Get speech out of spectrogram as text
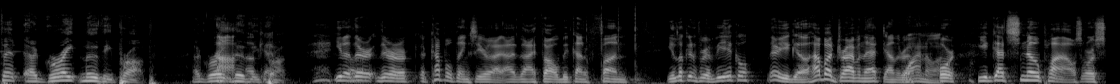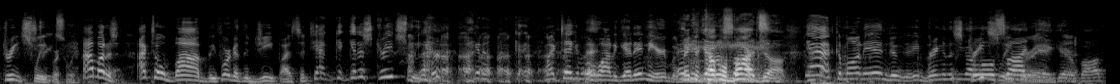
fit a great movie prop. A great Ah, movie okay. prop. You know, there there are a couple things here I, I, I thought would be kind of fun. You're looking for a vehicle? There you go. How about driving that down the road? Why not? Or you got snow plows or a street sweeper. Street sweeper. How about a, I told Bob before I got the Jeep, I said, yeah, get, get a street sweeper. you know, okay, might take him a while to get in here, but Make a couple a bucks. job. yeah, come on in. do- Bring in the You street little side sweeper in. gig here, Yeah. Bob.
